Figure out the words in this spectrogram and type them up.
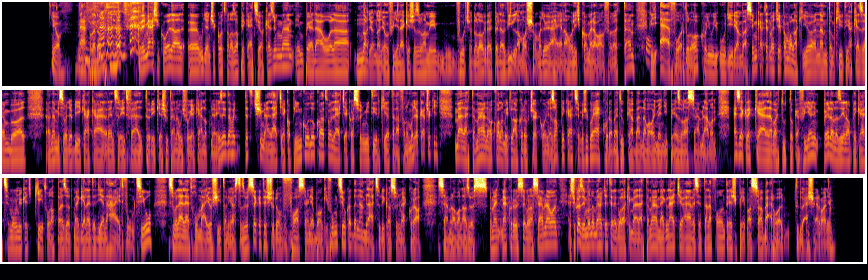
Jó, elfogadom. Akkor egy másik oldal, ugyancsak ott van az applikáció a kezünkben. Én például nagyon-nagyon figyelek, és ez valami furcsa dolog, de hogy például villamoson, vagy olyan helyen, ahol így kamera van fölöttem, oh. így elfordulok, hogy úgy, úgy írjam be a simkártyát, mert éppen valaki jön, nem tudom, kiüti a kezemből, nem hiszem, hogy a BKK rendszerét feltörik, és utána úgy fogják ellopni a izét, de hogy tehát simán látják a PIN kódokat, vagy látják azt, hogy mit ír ki a telefonom, vagy akár csak így mellettem állnak, valamit le akarok csekkolni az applikációm, és akkor ekkora betűkkel benne van, hogy mennyi pénz van a számlámon. Ezekre kell-e, vagy tudtok-e figyelni? Például az én applikációm mondjuk egy két hónappal ezelőtt megjelent egy ilyen hide funkció, szóval el lehet homályosítani azt az összeget, és tudom használni a banki funkciókat, de nem látszódik az, hogy mekkora számla van az össz, mekkora összeg van a számlában. Ezt csak azért mondom, mert hogyha tényleg valaki mellettem el, meglátja, elveszi a telefont, és paypass bárhol tud vásárolni.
